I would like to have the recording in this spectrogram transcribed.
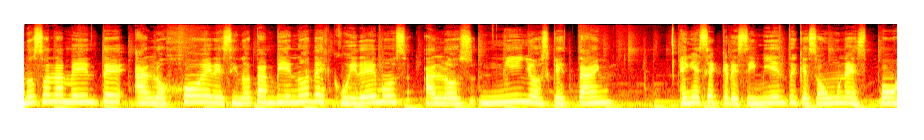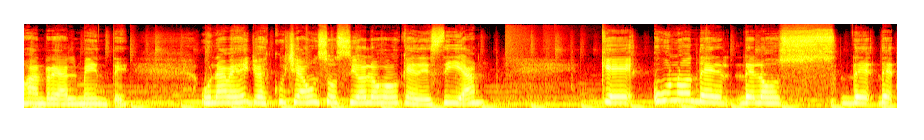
no solamente a los jóvenes, sino también no descuidemos a los niños que están en ese crecimiento y que son una esponja realmente. Una vez yo escuché a un sociólogo que decía que uno de, los, de,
